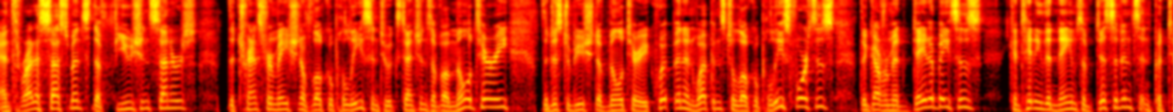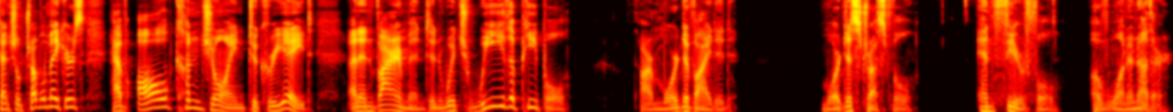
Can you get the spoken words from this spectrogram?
and threat assessments, the fusion centers, the transformation of local police into extensions of a military, the distribution of military equipment and weapons to local police forces, the government databases containing the names of dissidents and potential troublemakers have all conjoined to create an environment in which we, the people, are more divided, more distrustful, and fearful of one another.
